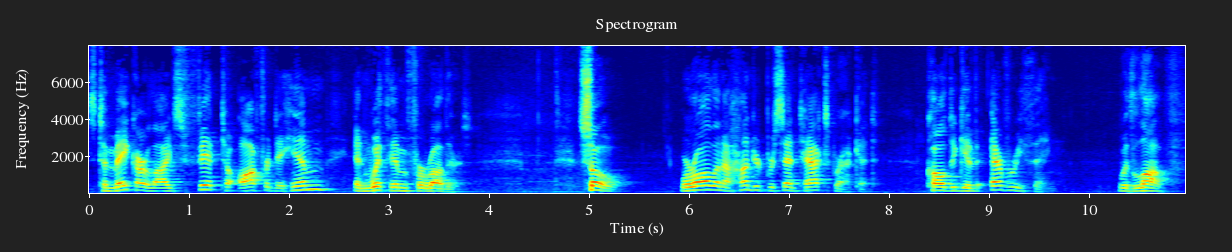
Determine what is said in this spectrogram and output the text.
is to make our lives fit to offer to Him and with Him for others. So, we're all in a 100% tax bracket, called to give everything with love.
